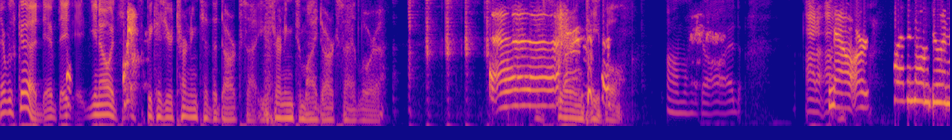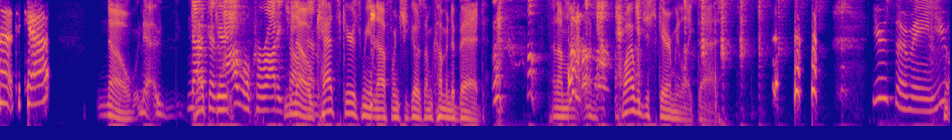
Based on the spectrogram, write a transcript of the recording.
It was good. It, it, you know, it's it's because you're turning to the dark side. You're turning to my dark side, Laura. Of Uh, scaring people. Oh my god! I don't. I, now, are you planning on doing that to Kat? No, no, no, Kat because scare- I will karate chop no. him. Kat scares me enough when she goes, "I'm coming to bed," and I'm like, "Why would you scare me like that?" You're so mean. You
